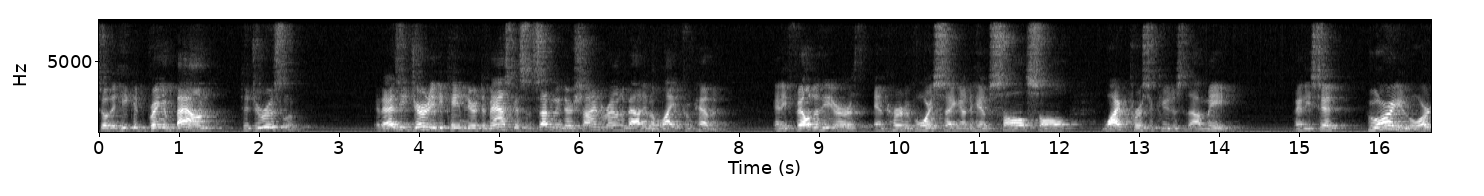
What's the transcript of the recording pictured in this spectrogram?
so that he could bring them bound to Jerusalem. And as he journeyed, he came near Damascus, and suddenly there shined around about him a light from heaven. And he fell to the earth and heard a voice saying unto him, Saul, Saul, why persecutest thou me? And he said, Who are you, Lord?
